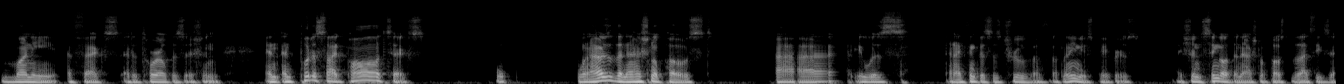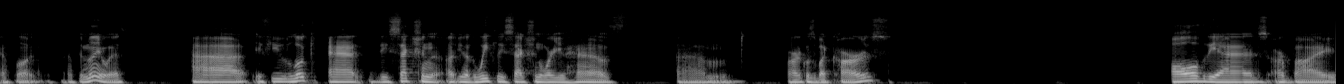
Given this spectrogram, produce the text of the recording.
money affects editorial position. And, and put aside politics, when I was at the National Post, uh, it was, and I think this is true of, of, many newspapers. I shouldn't single out the National Post, but that's the example I'm familiar with. Uh, if you look at the section, uh, you know, the weekly section where you have um, articles about cars, all of the ads are by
